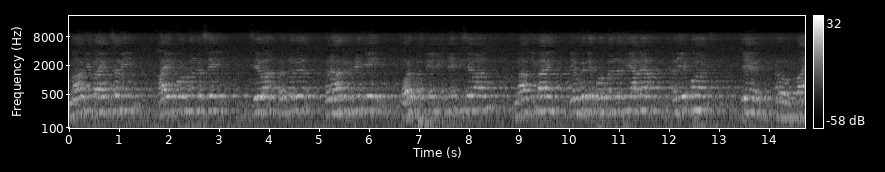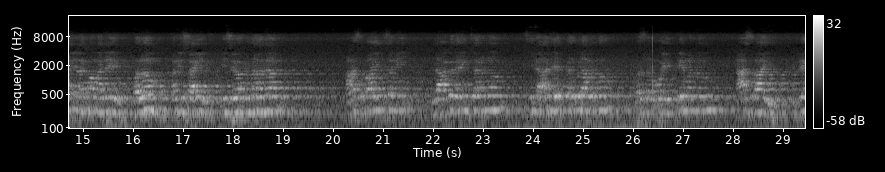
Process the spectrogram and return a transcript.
માવજીભાઈ સમી आए पोरबंदर से सेवा कर्तव्य अनाथ रखने के और पत्र लिखने की सेवा માવજીભાઈ એ વખતે પોરબંદર થી આવ્યા અને એ પણ જે અ, પાણી લખવા માટે કલમ અને શાહી ની સેવા કરતા હતા આસભાઈ સમી લાગદરી ચરણ શિલાજે કરુલાવતો પ્રસન્ન હોય તે મનનું આસભાઈ એટલે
